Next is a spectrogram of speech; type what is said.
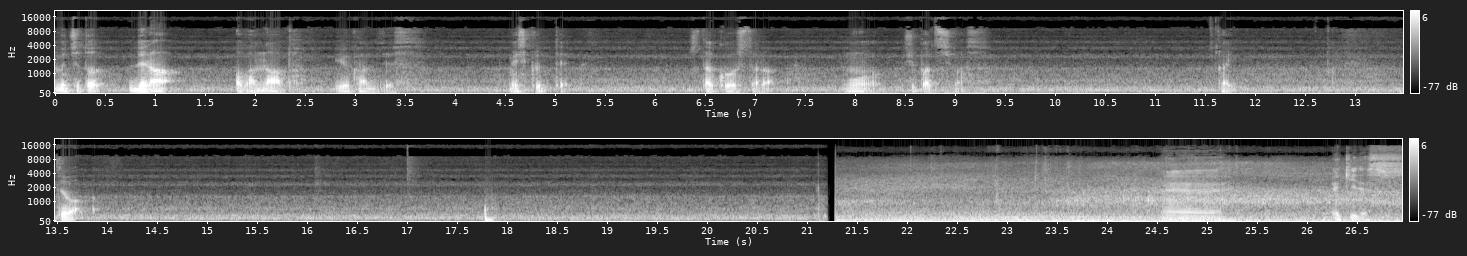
まあちょっと出なあかんなという感じです。飯食って支度をしたらもう出発します。はい。では。えー、駅です。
